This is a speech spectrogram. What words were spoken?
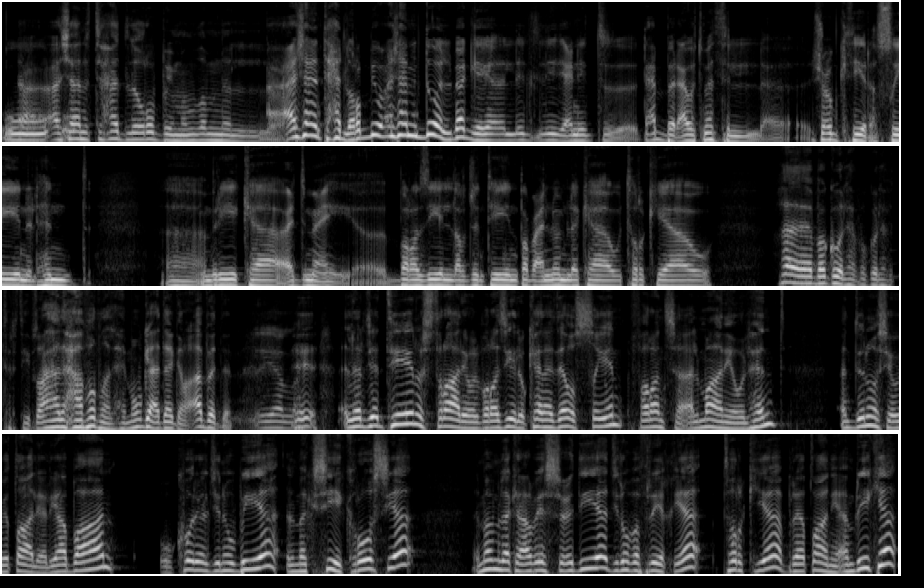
و... عشان الاتحاد الأوروبي من ضمن ال... عشان الاتحاد الأوروبي وعشان الدول الباقية اللي يعني تعبر أو تمثل آه، شعوب كثيرة الصين الهند آه، أمريكا عد معي آه، البرازيل الأرجنتين طبعا المملكة وتركيا و... هذا بقولها بقولها بالترتيب طبعا هذا حافظها الحين مو قاعد أقرأ ابدا. يلا. إيه، الأرجنتين واستراليا والبرازيل وكندا والصين فرنسا ألمانيا والهند أندونيسيا وإيطاليا اليابان وكوريا الجنوبية المكسيك روسيا المملكة العربية السعودية جنوب أفريقيا تركيا بريطانيا أمريكا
